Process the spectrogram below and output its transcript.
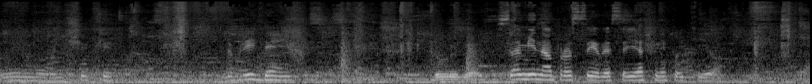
Лимончики. Добрий день. Добрий день. Самі напросилися, я ж не хотіла. Так.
